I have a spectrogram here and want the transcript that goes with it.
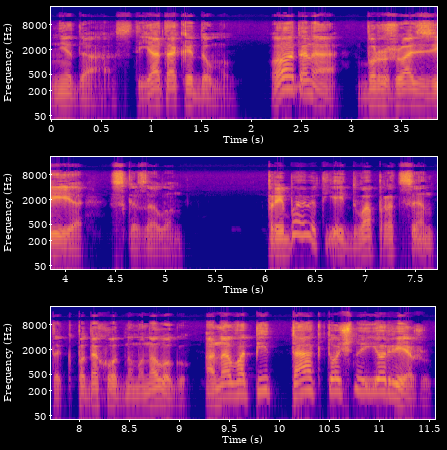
Не даст. Я так и думал. Вот она, буржуазия, сказал он. Прибавят ей два процента к подоходному налогу. Она вопит так, точно ее режут.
